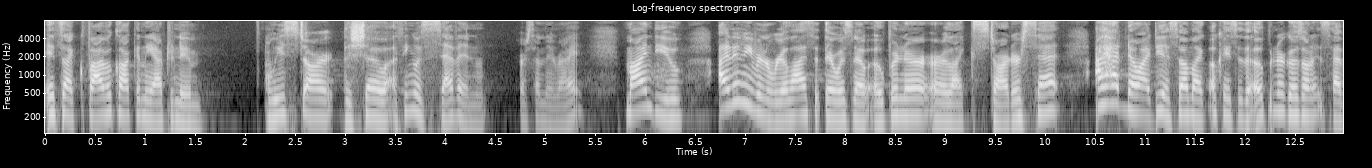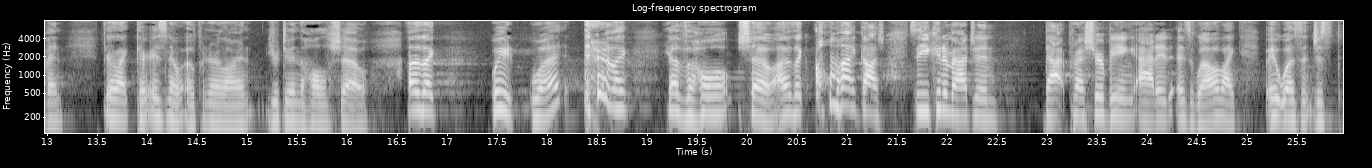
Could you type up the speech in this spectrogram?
it's like five o'clock in the afternoon. We start the show. I think it was seven or something, right? Mind you, I didn't even realize that there was no opener or like starter set. I had no idea. So I'm like, okay, so the opener goes on at seven. They're like, there is no opener, Lauren. You're doing the whole show. I was like, wait, what? They're like, yeah, the whole show. I was like, oh my gosh. So you can imagine that pressure being added as well. Like it wasn't just,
